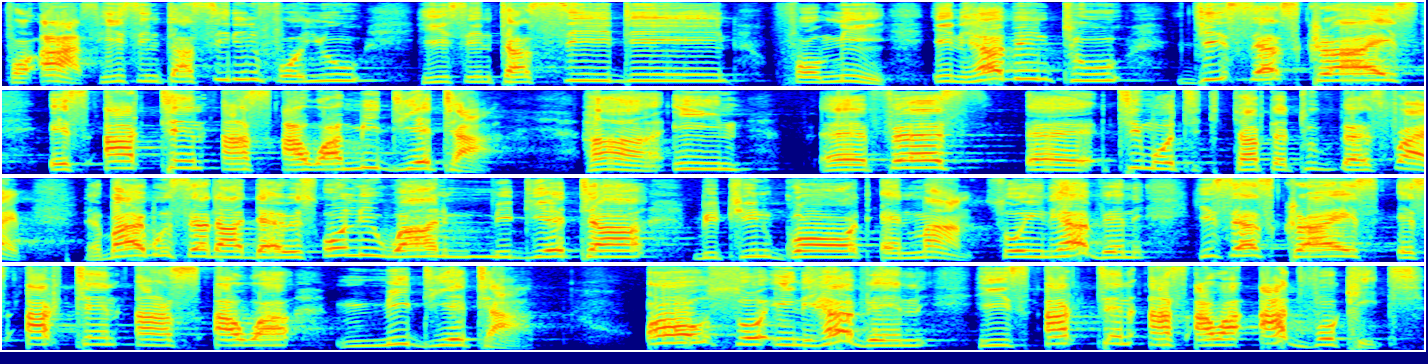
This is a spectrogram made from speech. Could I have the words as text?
for us. He's interceding for you. He's interceding for me. In heaven, too, Jesus Christ is acting as our mediator. In uh, First uh, Timothy chapter 2, verse 5. The Bible said that there is only one mediator between God and man. So in heaven, Jesus Christ is acting as our mediator. Also in heaven, he is acting as our advocate.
